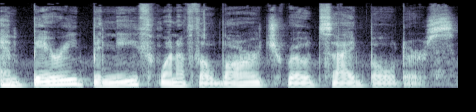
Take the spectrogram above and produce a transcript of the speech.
and buried beneath one of the large roadside boulders.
